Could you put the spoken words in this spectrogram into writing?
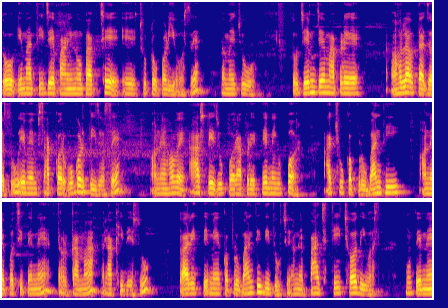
તો એમાંથી જે પાણીનો ભાગ છે એ છૂટો પડ્યો હશે. તમે જુઓ. તો જેમ જેમ આપણે હલાવતા જશું, એમ એમ સાકર ઓગળતી જશે. અને હવે આ સ્ટેજ ઉપર આપણે તેની ઉપર આછું કપડું બાંધી અને પછી તેને તડકામાં રાખી દેશું. તો આ રીતે મેં કપડું બાંધી દીધું છે અને પાંચથી છ દિવસ હું તેને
